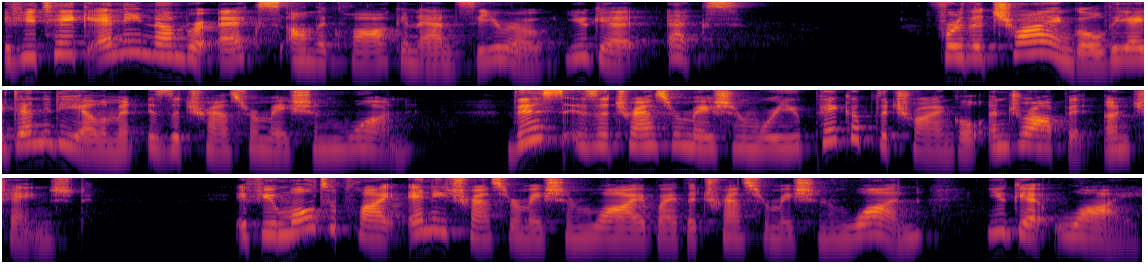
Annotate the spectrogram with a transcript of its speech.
If you take any number x on the clock and add 0, you get x. For the triangle, the identity element is the transformation 1. This is a transformation where you pick up the triangle and drop it unchanged. If you multiply any transformation y by the transformation 1, you get y.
